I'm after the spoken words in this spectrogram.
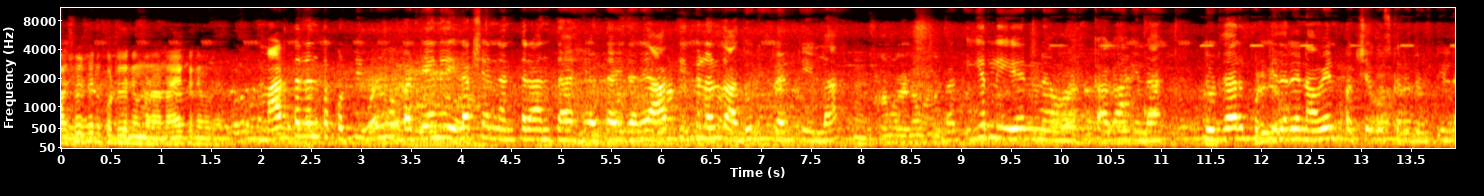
ಆಶ್ವಾಸನೆ ಕೊಟ್ಟಿದೆ ನಿಮ್ಮ ನಾಯಕ ನಿಮಗೆ? ಮಾಡ್ತಾರಂತ ಕೊಟ್ಟಿದ್ರು ಬಟ್ ಏನು ಎಲೆಕ್ಷನ್ ನಂತರ ಅಂತ ಹೇಳ್ತಾ ಇದ್ದಾರೆ. ಆಗ್ತಿತ್ತು ಅನ್ನೋದು ಅದು ಗ್ಯಾರಂಟಿ ಇಲ್ಲ. ಬಟ್ ಇರಲಿ ಏನು ಆಗಂಗಿಲ್ಲ. ದುಡ್ದಾರು ಕೊಟ್ಟಿದ್ದಾರೆ. ನಾವೇನು ಪಕ್ಷಕ್ಕೋಸ್ಕರ ದುಡ್ಡಿಲ್ಲ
